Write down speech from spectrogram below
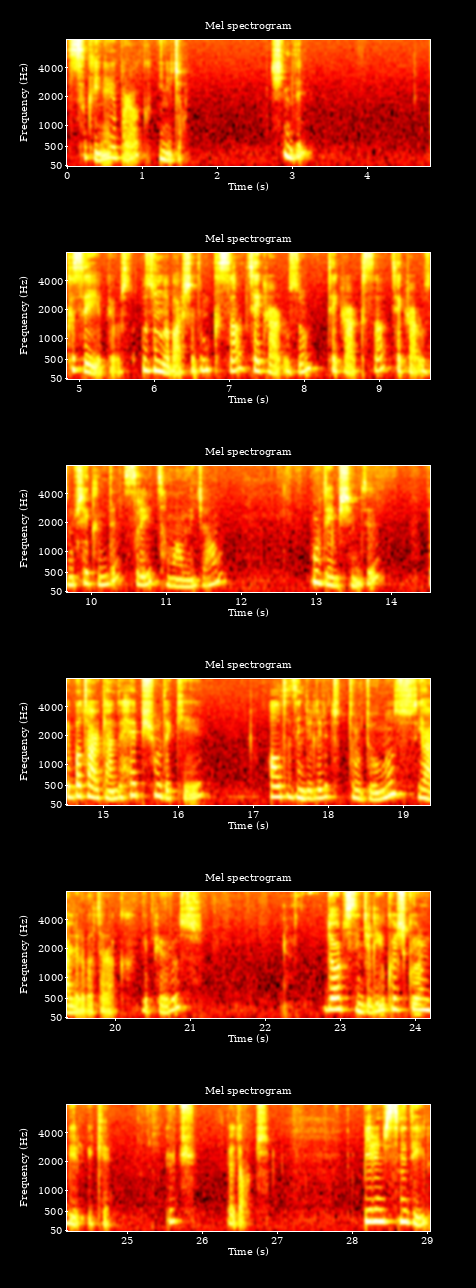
sık iğne yaparak ineceğim. Şimdi kısayı yapıyoruz. Uzunla başladım. Kısa, tekrar uzun, tekrar kısa, tekrar uzun şeklinde sırayı tamamlayacağım. Buradayım şimdi. Ve batarken de hep şuradaki altı zincirleri tutturduğumuz yerlere batarak yapıyoruz. 4 zincirli yukarı çıkıyorum. 1, 2, 3 ve 4. Birincisini değil,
